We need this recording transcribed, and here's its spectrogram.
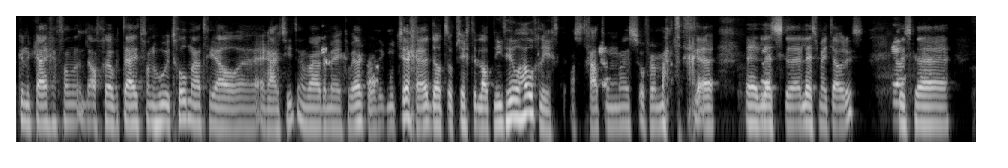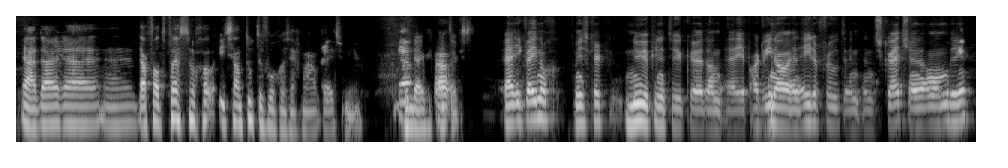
kunnen krijgen van de afgelopen tijd van hoe het schoolmateriaal uh, eruit ziet en waar ermee gewerkt wordt. Ik moet zeggen dat op zich de lat niet heel hoog ligt als het gaat om uh, softwarematige uh, les, lesmethodes. Ja. Dus ja, daar, daar valt vast nog wel iets aan toe te voegen, zeg maar, op deze manier. Ja. In deze context. Ja, ik weet nog, tenminste, kijk, nu heb je natuurlijk dan, je hebt Arduino en Adafruit en, en Scratch en allemaal dingen.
